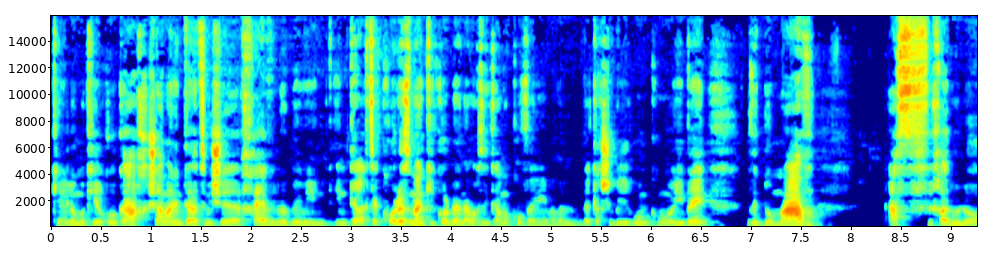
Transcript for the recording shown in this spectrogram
כי אני לא מכיר כל כך, שם אני מתאר לעצמי שחייב להיות באינטראקציה כל הזמן, כי כל בן אדם מחזיק כמה כובעים, אבל בטח שבארגון כמו eBay ודומיו, אף אחד הוא לא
